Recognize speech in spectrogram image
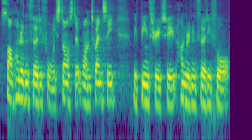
Psalm 134. We started at 120. We've been through to 134.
